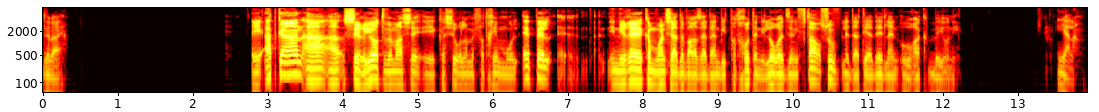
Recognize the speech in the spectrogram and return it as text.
זה בעיה. אה, עד כאן השאריות ומה שקשור למפתחים מול אפל נראה כמובן שהדבר הזה עדיין בהתפתחות אני לא רואה את זה נפתר שוב לדעתי הדדליין הוא רק ביוני. יאללה.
